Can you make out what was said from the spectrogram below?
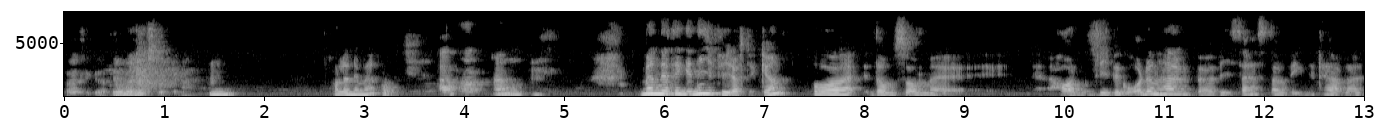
Och jag tycker att det är väldigt stor skillnad. Mm. Håller ni med? Ja. Ja. Mm. Men jag tänker, ni är fyra stycken och de som eh, har, driver gården här behöver visa hästar och vinner tävlar.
